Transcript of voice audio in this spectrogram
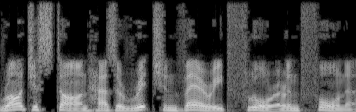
Rajasthan has a rich and varied flora and fauna.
